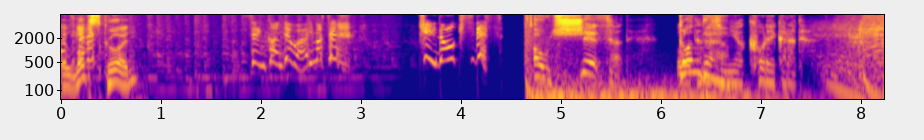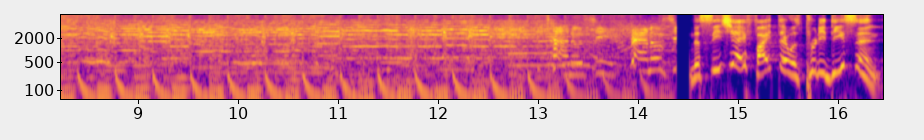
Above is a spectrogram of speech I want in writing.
It looks good. 戦艦ではありません機動機士です Oh shit! さて Gundam The CGI fight there was pretty decent.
